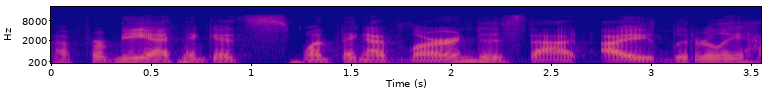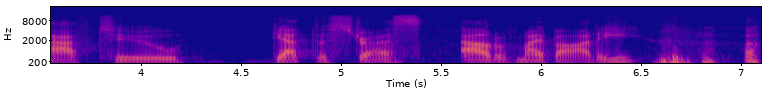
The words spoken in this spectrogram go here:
Uh, for me, I think it's one thing I've learned is that I literally have to get the stress out of my body. uh,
